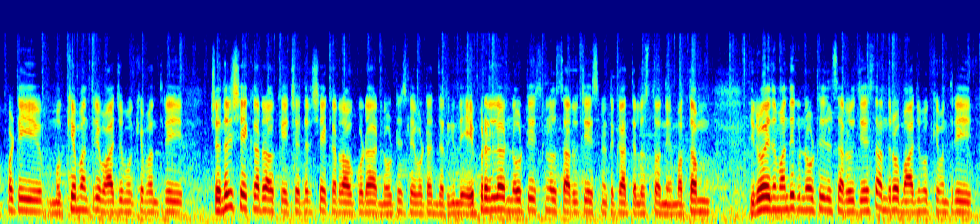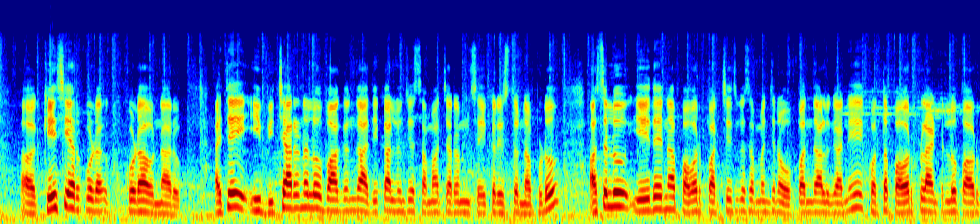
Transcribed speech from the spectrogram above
అప్పటి ముఖ్యమంత్రి మాజీ ముఖ్యమంత్రి చంద్రశేఖరరావుకి చంద్రశేఖరరావు కూడా నోటీసులు ఇవ్వడం జరిగింది. ఏప్రిల్లో నోటీసులు సర్వ్ చేసినట్టుగా తెలుస్తోంది. మొత్తం ఇరవై ఐదు మందికి నోటీసులు సర్వ్ చేసి అందులో మాజీ ముఖ్యమంత్రి కేసీఆర్ కూడా కూడా ఉన్నారు. అయితే ఈ విచారణలో భాగంగా అధికారుల నుంచి సమాచారం సేకరిస్తున్నప్పుడు అసలు ఏదైనా పవర్ పర్చేజ్కి సంబంధించిన ఒప్పందాలు కానీ కొత్త పవర్ ప్లాంట్లు పవర్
